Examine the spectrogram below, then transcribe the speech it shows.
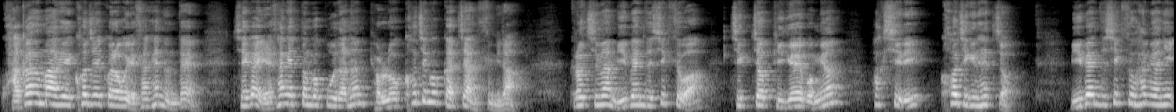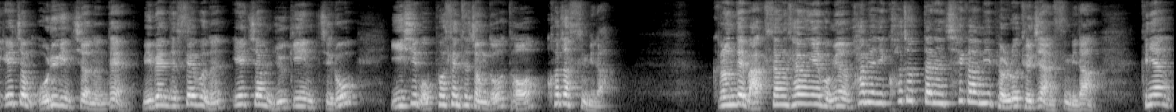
과감하게 커질 거라고 예상했는데 제가 예상했던 것보다는 별로 커진 것 같지 않습니다. 그렇지만 미밴드 6와 직접 비교해보면 확실히 커지긴 했죠. 미밴드 6 화면이 1.56인치였는데 미밴드 7은 1.62인치로 25% 정도 더 커졌습니다. 그런데 막상 사용해보면 화면이 커졌다는 체감이 별로 들지 않습니다. 그냥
